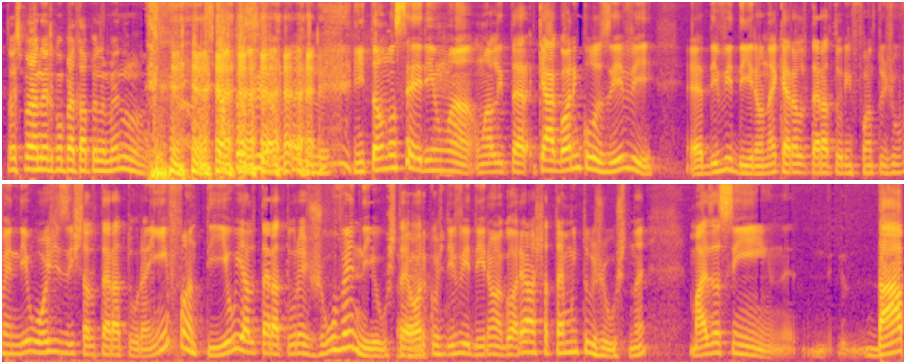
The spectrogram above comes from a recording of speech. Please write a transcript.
Estou esperando ele completar pelo menos uns 14 anos. então não seria uma, uma literatura. Que agora, inclusive, é, dividiram, né? Que era a literatura infanto-juvenil. Hoje existe a literatura infantil e a literatura juvenil. Os é. teóricos é. dividiram agora, eu acho até muito justo, né? Mas assim, dá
